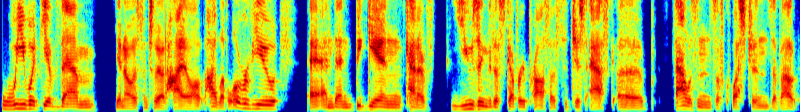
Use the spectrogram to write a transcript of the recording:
we would give them you know essentially that high high level overview and then begin kind of using the discovery process to just ask uh, thousands of questions about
